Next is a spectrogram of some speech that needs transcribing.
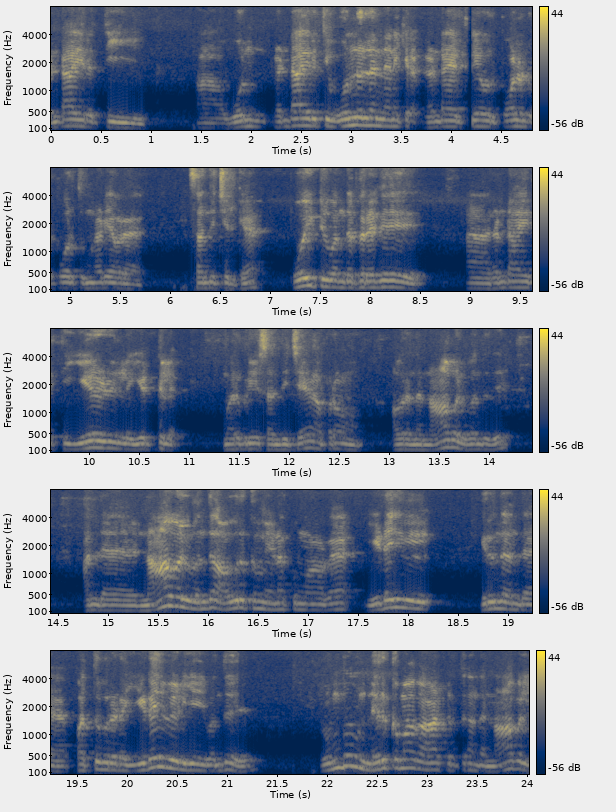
ரெண்டாயிரத்தி ஒன் ரெண்டாயிரத்தி ஒண்ணுலன்னு நினைக்கிறேன். ரெண்டாயிரத்திலே ஒரு போலண்டு போறதுக்கு முன்னாடி அவரை சந்திச்சிருக்கேன். போயிட்டு வந்த பிறகு ரெண்டாயிரத்தி ஏழு இல்லை எட்டுல மறுபடியும் சந்திச்சேன். அப்புறம் அவர் அந்த நாவல் வந்தது. அந்த நாவல் வந்து அவருக்கும் எனக்குமாக இடையில் இருந்த அந்த பத்து வருட இடைவெளியை வந்து ரொம்பவும் நெருக்கமாக ஆக்கிறதுக்கு அந்த நாவல்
